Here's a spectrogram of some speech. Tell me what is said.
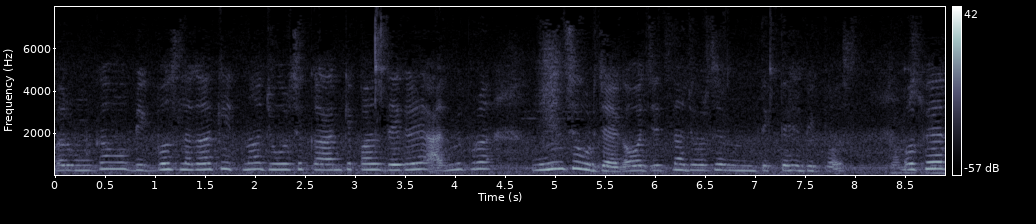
पर उनका वो बिग बॉस लगा के इतना ज़ोर से कान के पास देख रहे हैं आदमी पूरा नींद से उठ जाएगा वो जितना ज़ोर से दिखते हैं बिग बॉस। और फिर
